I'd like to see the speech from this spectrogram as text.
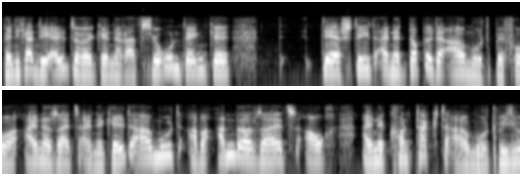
Wenn ich an die ältere Generation denke, der steht eine doppelte Armut bevor. Einerseits eine Geldarmut, aber andererseits auch eine Kontaktarmut, wie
